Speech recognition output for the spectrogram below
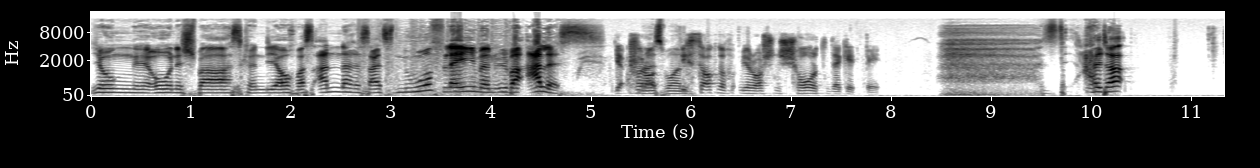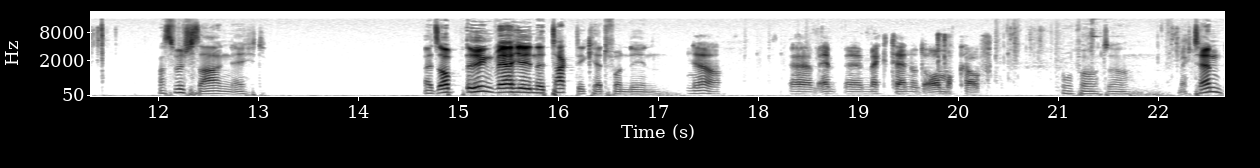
Junge, ohne Spaß können die auch was anderes als nur flamen über alles. Ja, vor allem, ich sag noch, wir rushen short und der geht B. Alter! Was willst du sagen, echt? Als ob irgendwer hier eine Taktik hätte von denen. Ja. Ähm, äh, Mac 10 und Armor kaufen. Opa, da. Mac 10?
